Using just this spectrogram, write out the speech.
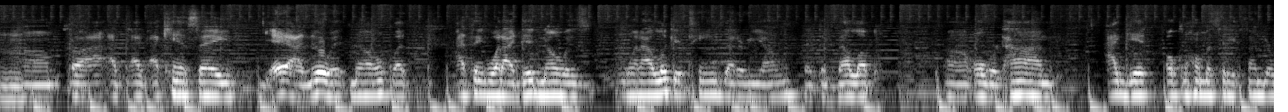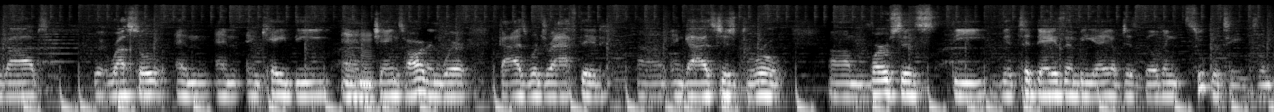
Um, so I, I, I can't say, yeah, I knew it. No, but I think what I did know is when I look at teams that are young, that develop uh, over time, I get Oklahoma City Thunder vibes with Russell and and, and KD and James Harden, where guys were drafted um, and guys just grew. Um, versus the, the today's NBA of just building super teams, and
